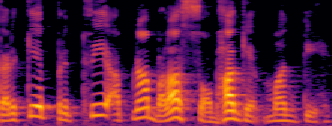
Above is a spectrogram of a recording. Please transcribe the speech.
करके पृथ्वी अपना बड़ा सौभाग्य मानती है।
